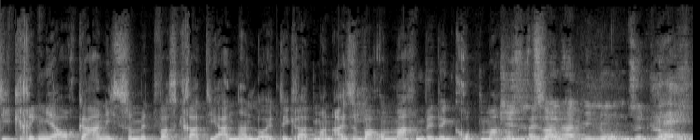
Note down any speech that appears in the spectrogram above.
die kriegen ja auch gar nicht so mit, was gerade die anderen Leute gerade machen. Also warum machen wir denn Gruppen? Machen Diese also, zweieinhalb Minuten sind lost. Hey,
